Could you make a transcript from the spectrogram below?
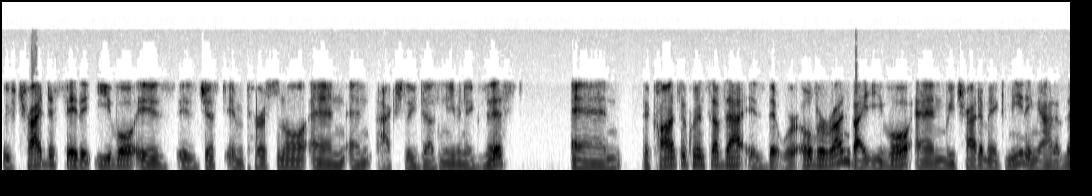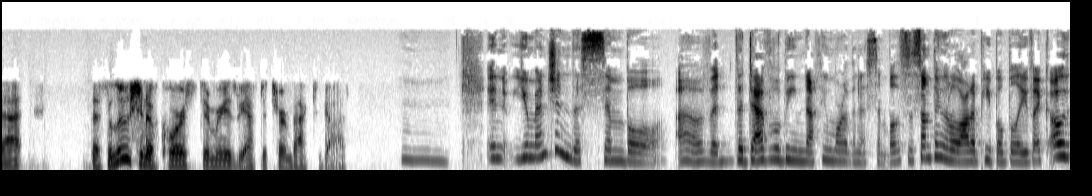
We've tried to say that evil is is just impersonal and and actually doesn't even exist. And the consequence of that is that we're overrun by evil and we try to make meaning out of that. The solution, of course, Timmerie, is we have to turn back to God. Hmm. And you mentioned the symbol of the devil being nothing more than a symbol. This is something that a lot of people believe. Like, oh,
